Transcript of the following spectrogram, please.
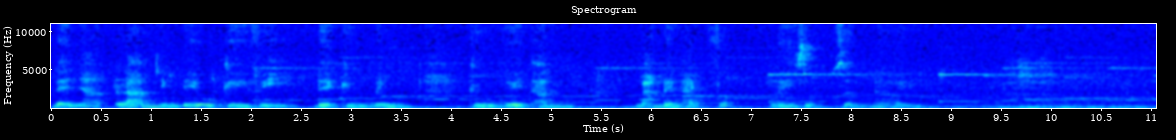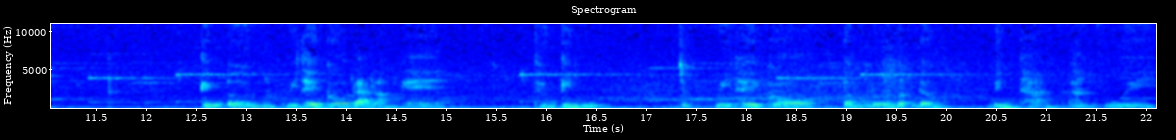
Để làm những điều kỳ vĩ Để cứu mình, cứu người thân Mang đến hạnh phúc ly dục dân đời. Kính ơn quý thầy cô đã lắng nghe. Thương kính. Chúc quý thầy cô tâm luôn bất động, Bình thản, an vui.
